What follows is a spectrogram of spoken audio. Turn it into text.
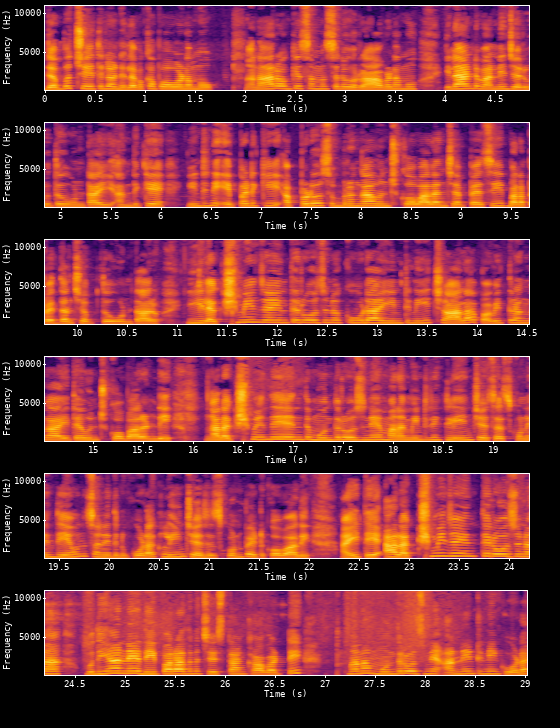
డబ్బు చేతిలో నిలవకపోవడము అనారోగ్య సమస్యలు రావడము ఇలా ఇలాంటివన్నీ జరుగుతూ ఉంటాయి. అందుకే ఇంటిని ఎప్పటికీ అప్పుడు శుభ్రంగా ఉంచుకోవాలని చెప్పేసి మన పెద్దలు చెప్తూ ఉంటారు. ఈ లక్ష్మీ జయంతి రోజున కూడా ఇంటిని చాలా పవిత్రంగా అయితే ఉంచుకోవాలండి. ఆ లక్ష్మీ జయంతి ముందు రోజునే మనం ఇంటిని క్లీన్ చేసేసుకొని దేవుని సన్నిధిని కూడా క్లీన్ చేసేసుకొని పెట్టుకోవాలి. అయితే ఆ లక్ష్మీ జయంతి రోజున ఉదయాన్నే దీపారాధన చేస్తాం కాబట్టి మనం ముందు రోజునే అన్నింటినీ కూడా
